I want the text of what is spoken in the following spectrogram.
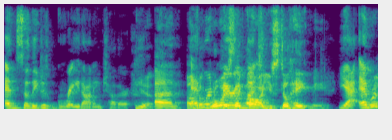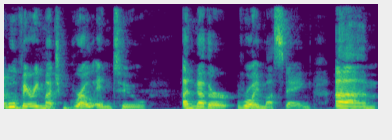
And so they just grate on each other. Yeah. Um, Uh, Edward Roy's very like, much "Oh, you still hate me." yeah, Edward Yeah. will very much grow into another Roy Mustang. Um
